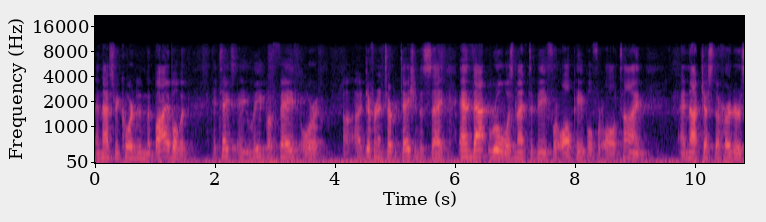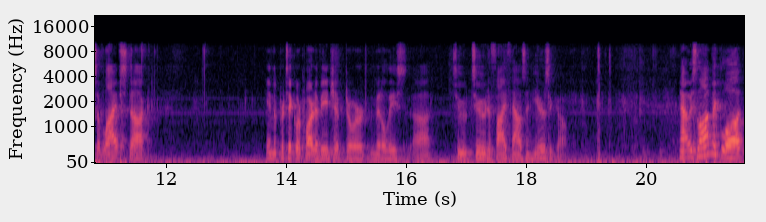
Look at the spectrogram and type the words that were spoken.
and that's recorded in the Bible. But it takes a leap of faith or a different interpretation to say, and that rule was meant to be for all people for all time, and not just the herders of livestock in the particular part of Egypt or the Middle East uh, two, two to 5,000 years ago. Now, Islamic law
